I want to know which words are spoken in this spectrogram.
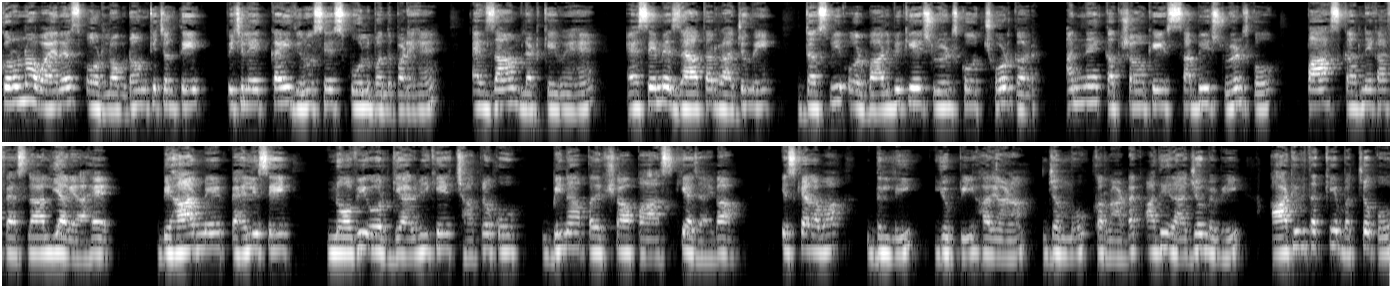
कोरोना वायरस और लॉकडाउन के चलते पिछले कई दिनों से स्कूल बंद पड़े हैं, एग्ज़ाम लटके हुए हैं। ऐसे में ज़्यादातर राज्यों में दसवीं और बारहवीं के स्टूडेंट्स को छोड़कर अन्य कक्षाओं के सभी स्टूडेंट्स को पास करने का फैसला लिया गया है। बिहार में पहली से नौवीं और ग्यारहवीं के छात्रों को बिना परीक्षा पास किया जाएगा। इसके अलावा दिल्ली, यूपी, हरियाणा, जम्मू, कर्नाटक आदि राज्यों में भी आठवीं तक के बच्चों को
